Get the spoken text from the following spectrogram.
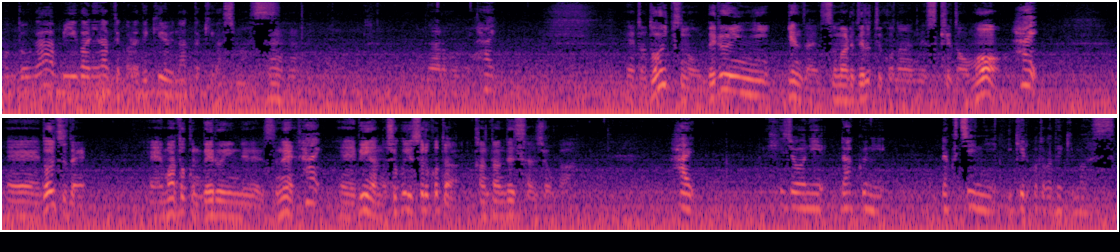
ことがビーガンになってからできるようになった気がします、うんうんなるほど、はい。えー、とドイツのベルリンに現在住まれてるということなんですけども、はい。えードイツで、えーまあ、特にベルリンでですね、はい。えービーガンの食事することは簡単でしたでしょうか？はい。非常に楽に楽ちんに生きることができます。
